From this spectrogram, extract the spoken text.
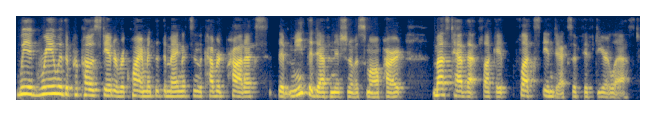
We agree with the proposed standard requirement that the magnets in the covered products that meet the definition of a small part must have that flux index of 50 or less.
